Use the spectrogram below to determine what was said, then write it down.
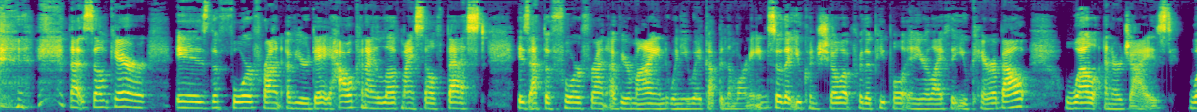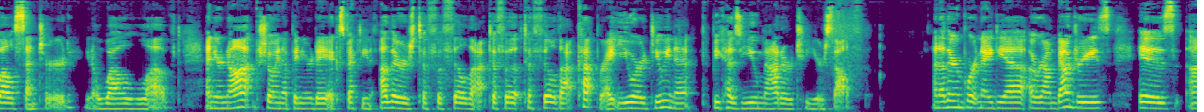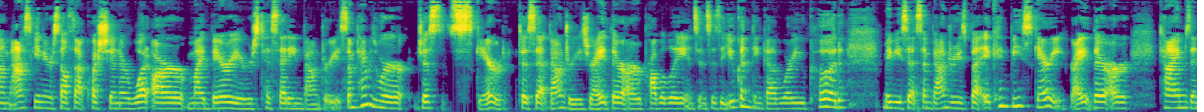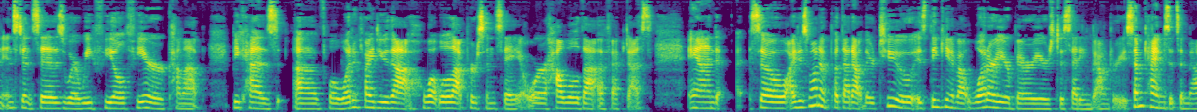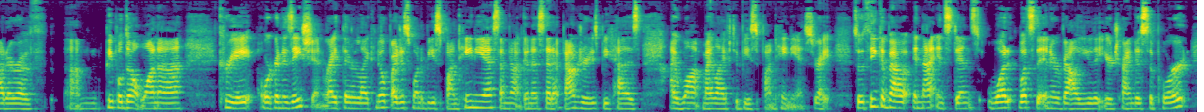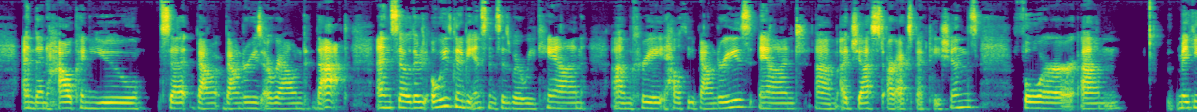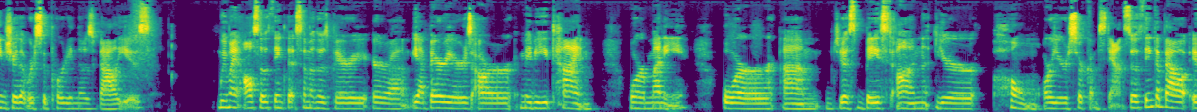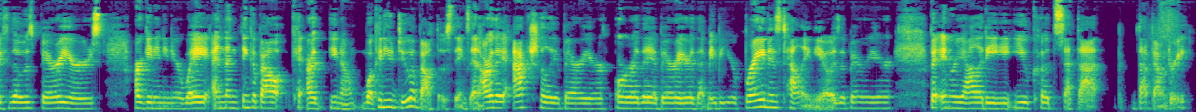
that self care is the forefront of your day. How can I love myself best is at the forefront of your mind when you wake up in the morning so that you can show up for the people in your life that you care about well energized well centered, you know, well loved. And you're not showing up in your day expecting others to fulfill that, to, fill, to fill that cup, right? You are doing it because you matter to yourself. Another important idea around boundaries is um, asking yourself that question or what are my barriers to setting boundaries? Sometimes we're just scared to set boundaries, right? There are probably instances that you can think of where you could maybe set some boundaries, but it can be scary, right? There are times and instances where we feel fear come up because of, well, what if I do that? What will that person say? Or how will that affect us? And so I just want to put that out there too is thinking about what are your barriers to setting boundaries. Sometimes it's a matter of um, people don't want to create organization, right? They're like, nope, I just want to be spontaneous. I'm not going to set up boundaries because I want my life to be spontaneous, right? So think about in that instance, what, what's the inner value that you're trying to support? And then how can you set boundaries around that? And so there's always going to be instances where we can um, create healthy boundaries and um, adjust our expectations for um, making sure that we're supporting those values. We might also think that some of those barrier, um, yeah, barriers are maybe time or money or um, just based on your home or your circumstance. So think about if those barriers are getting in your way and then think about are you know what can you do about those things and are they actually a barrier or are they a barrier that maybe your brain is telling you is a barrier but in reality you could set that that boundary.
